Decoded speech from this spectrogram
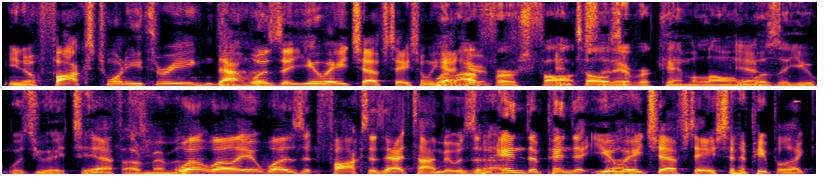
you know Fox 23. That uh-huh. was the UHF station we well, had our here first Fox that ever came along yeah. was a U, was UHF. Yeah. I remember. Well, that. well, it wasn't Fox at that time. It was an right. independent UHF right. station, and people were like.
